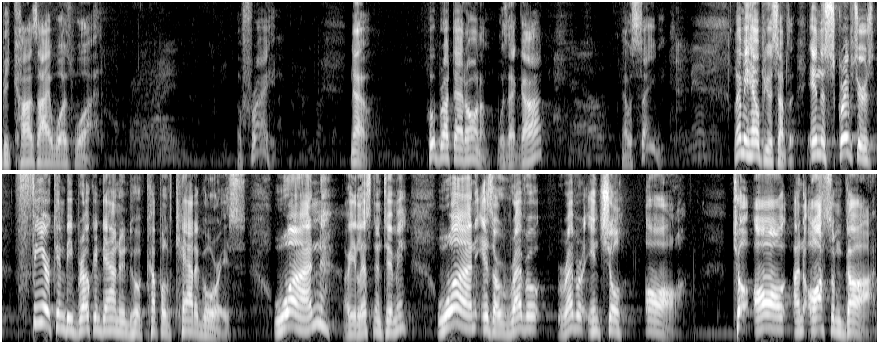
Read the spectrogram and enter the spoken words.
Because I was what? Afraid. Now, who brought that on him? Was that God? That was Satan. Let me help you with something. In the scriptures, fear can be broken down into a couple of categories. One, are you listening to me? One is a rever- reverential awe to all an awesome God.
